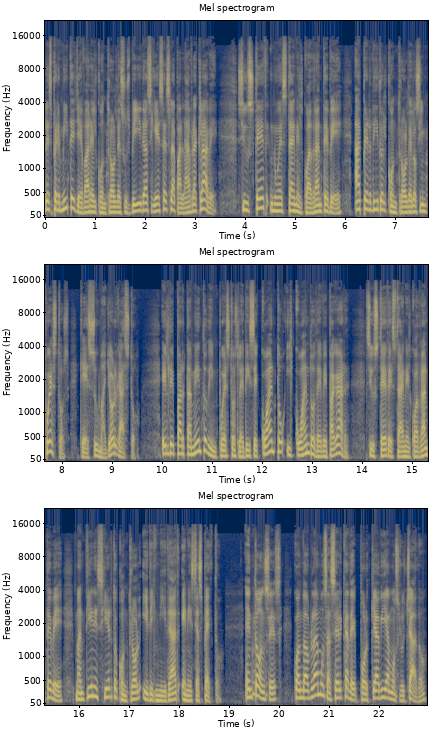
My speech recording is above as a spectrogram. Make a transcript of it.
les permite llevar el control de sus vidas y esa es la palabra clave. Si usted no está en el cuadrante B, ha perdido el control de los impuestos, que es su mayor gasto. El departamento de impuestos le dice cuánto y cuándo debe pagar. Si usted está en el cuadrante B, mantiene cierto control y dignidad en este aspecto. Entonces, cuando hablamos acerca de por qué habíamos luchado,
